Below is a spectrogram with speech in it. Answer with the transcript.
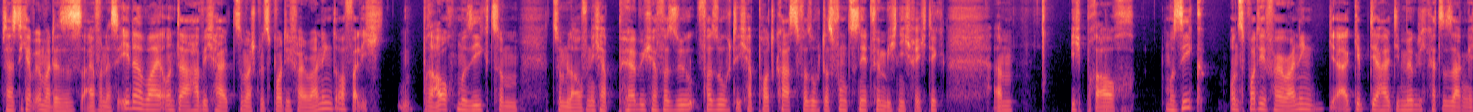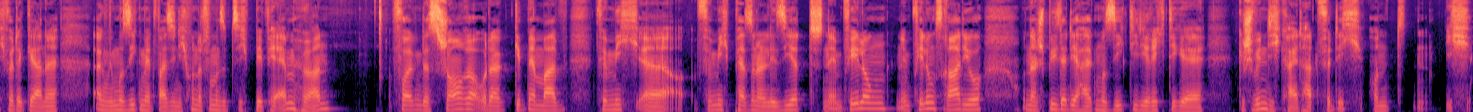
das heißt, ich habe immer dieses iPhone SE dabei und da habe ich halt zum Beispiel Spotify Running drauf, weil ich brauche Musik zum, zum Laufen. Ich habe Hörbücher versuch, versucht, ich habe Podcasts versucht, das funktioniert für mich nicht richtig. Ähm, ich brauche Musik und Spotify Running gibt dir halt die Möglichkeit zu sagen, ich würde gerne irgendwie Musik mit, weiß ich nicht, 175 BPM hören folgendes Genre oder gib mir mal für mich, äh, für mich personalisiert eine Empfehlung, ein Empfehlungsradio und dann spielt er dir halt Musik, die die richtige Geschwindigkeit hat für dich und ich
